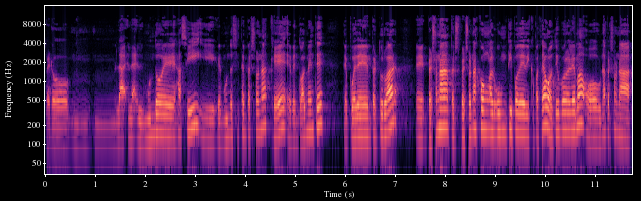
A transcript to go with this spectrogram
Pero mm, mm, la- la- el mundo es así y que el mundo existen personas que eventualmente te pueden perturbar. eh, personas, pers- personas con algún tipo de discapacidad o algún tipo de problema o una persona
